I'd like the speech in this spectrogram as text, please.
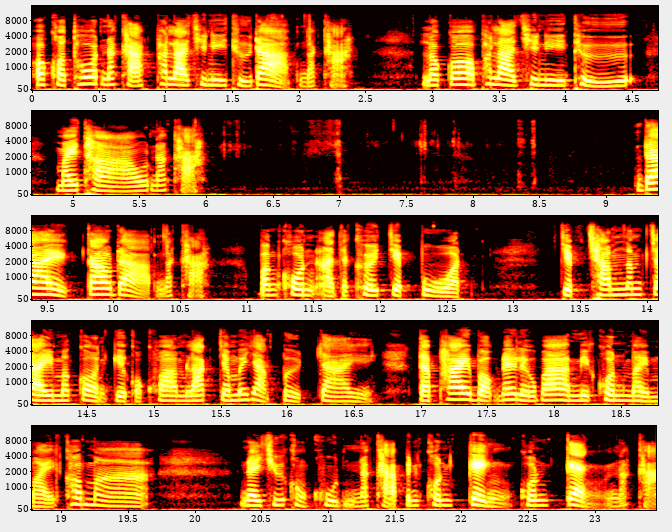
ออขอโทษนะคะ พระราชินีถือดาบนะคะ แล้วก็พระราชินีถือไม้เท้านะคะ ได้9ดาบนะคะ บางคนอาจจะเคยเจ็บปวด เจ็บช้ำน้ำใจมาก่อนเกี่ยวกับความรักจะไม่อยากเปิดใจ แต่ไพ่บอกได้เลยว่ามีคนใหม่ๆเข้ามาในชีวิตของคุณนะคะ เป็นคนเก่ง คนแก่งนะคะ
